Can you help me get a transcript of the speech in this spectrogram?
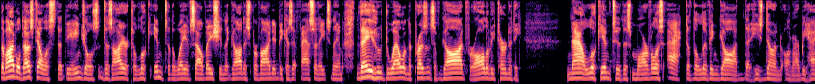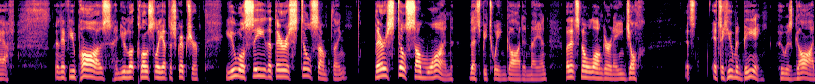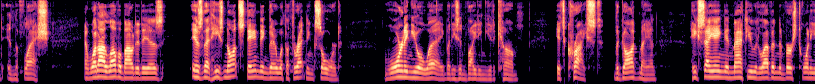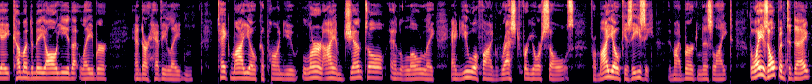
The Bible does tell us that the angels desire to look into the way of salvation that God has provided because it fascinates them. They who dwell in the presence of God for all of eternity now look into this marvelous act of the living God that He's done on our behalf. And if you pause and you look closely at the Scripture, you will see that there is still something there's still someone that's between God and man, but it's no longer an angel. It's it's a human being who is God in the flesh. And what I love about it is is that he's not standing there with a threatening sword warning you away, but he's inviting you to come. It's Christ, the God man. He's saying in Matthew 11 and verse 28, Come unto me, all ye that labor and are heavy laden, Take my yoke upon you. Learn, I am gentle and lowly, and you will find rest for your souls. For my yoke is easy, and my burden is light. The way is open today.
